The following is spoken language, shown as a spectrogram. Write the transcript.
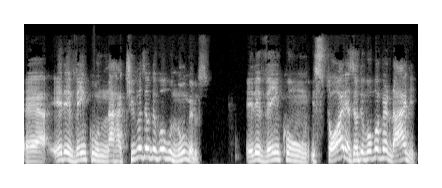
É, ele vem com narrativas, eu devolvo números. Ele vem com histórias, eu devolvo a verdade.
